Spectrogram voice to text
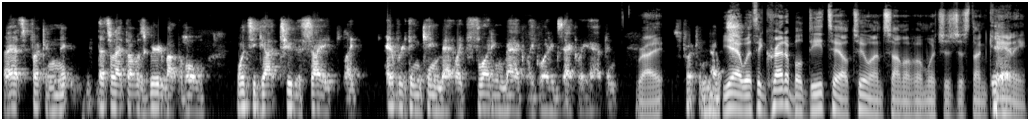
that's fucking. That's what I thought was weird about the whole. Once he got to the site, like everything came back, like flooding back, like what exactly happened. right. It's fucking nuts. Yeah, with incredible detail too on some of them, which is just uncanny.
